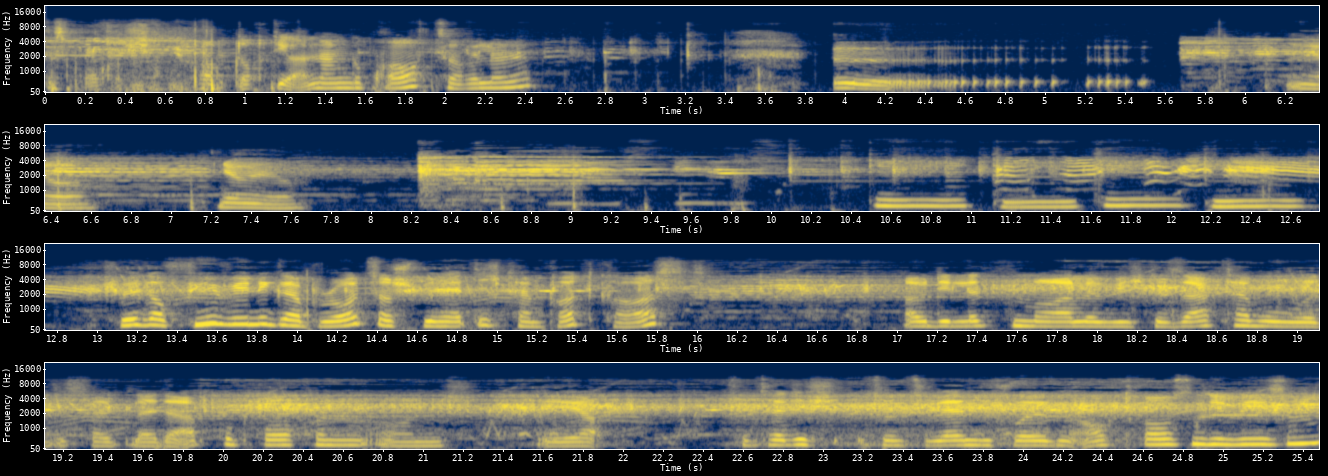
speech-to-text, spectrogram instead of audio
das brauche ich. Ich habe doch die anderen gebraucht. Sorry, Leute. Äh, ja. Ja, ja. Ich will noch viel weniger Browser spielen, hätte ich keinen Podcast. Aber die letzten Male, wie ich gesagt habe, wurde es halt leider abgebrochen und ja. Sonst hätte ich, sonst wären die Folgen auch draußen gewesen.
